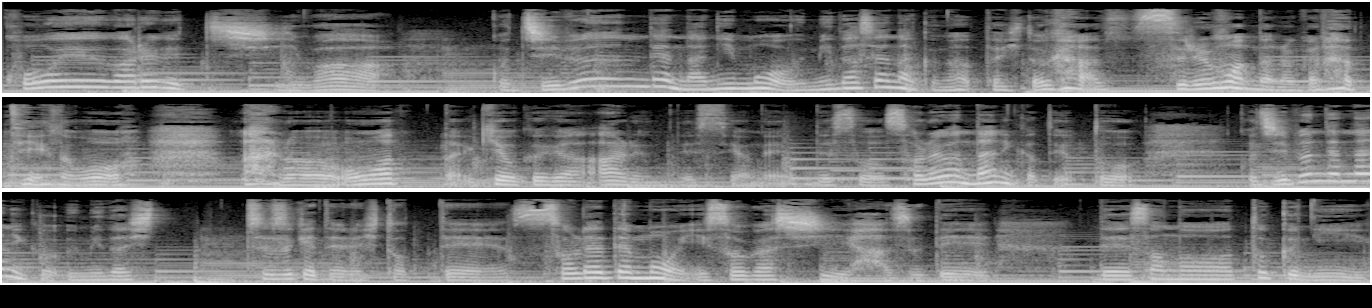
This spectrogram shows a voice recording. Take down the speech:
こういう悪口はこう自分で何も生み出せなくなった人がするもんなのかなっていうのを あの思った記憶があるんですよね。でそうそれは何かというとこう自分で何かを生み出し続けてる人ってそれでもう忙しいはずででその特に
